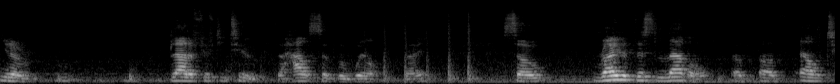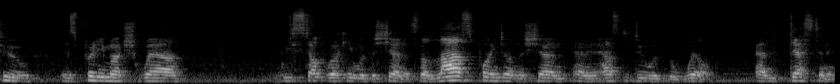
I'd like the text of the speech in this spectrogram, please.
you know, bladder 52, the house of the will, right? So right at this level of, of L2 is pretty much where we stop working with the Shen. It's the last point on the Shen, and it has to do with the will and destiny,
